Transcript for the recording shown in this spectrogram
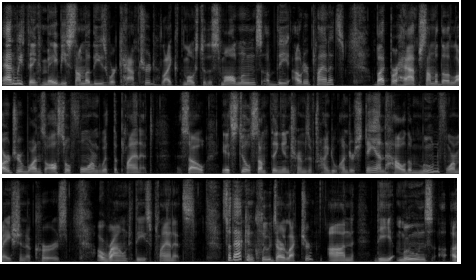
And we think maybe some of these were captured like most of the small moons of the outer planets. But perhaps some of the larger ones also formed with the planet. So it's still something in terms of trying to understand how the moon formation occurs around these planets. So that concludes our lecture on the moons, uh,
